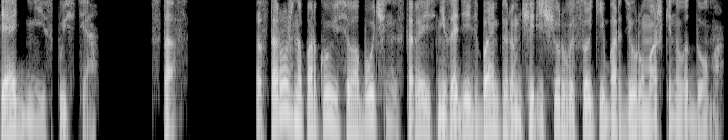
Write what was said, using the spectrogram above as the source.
Пять дней спустя. Стас. Осторожно паркуюсь у обочины, стараясь не задеть бампером чересчур высокий бордюр у Машкиного дома.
